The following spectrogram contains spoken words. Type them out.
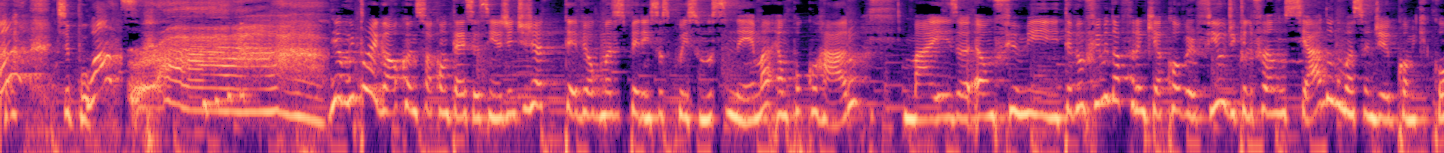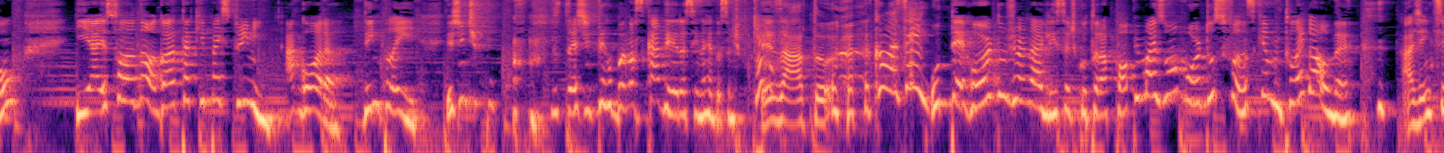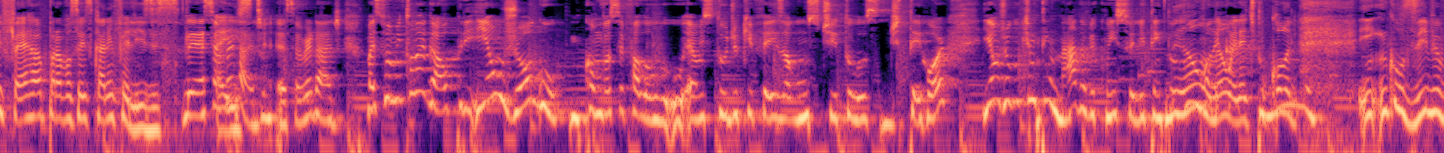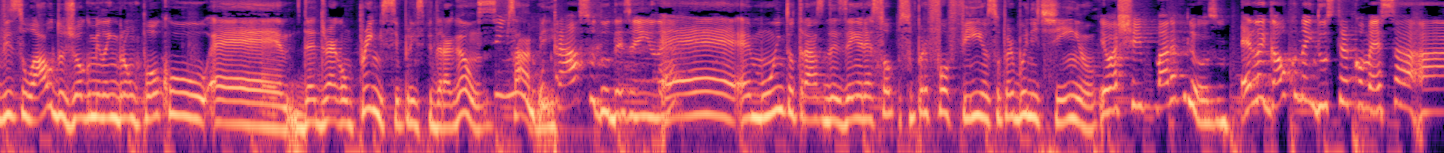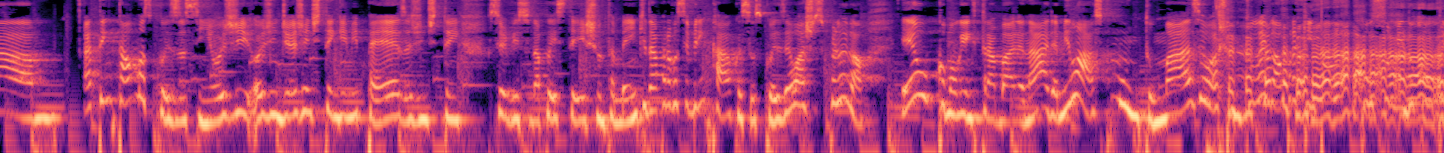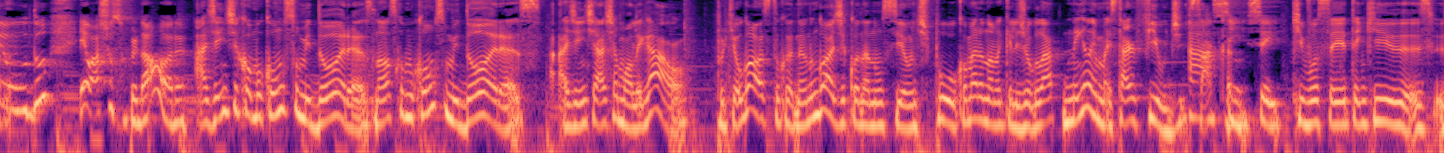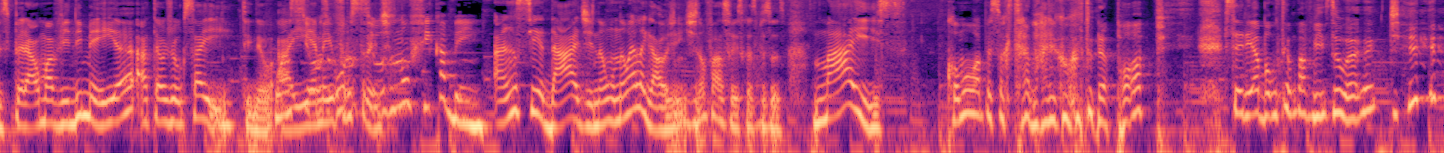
Tipo, What? E é muito legal quando isso acontece, assim. A gente já teve algumas experiências com isso no cinema, é um pouco raro, mas é é um filme. Teve um filme da franquia Cloverfield que ele foi anunciado numa San Diego Comic Con. E aí eles falaram, não, agora tá aqui pra streaming. Agora, deem play. E a gente, tipo, a gente derrubando as cadeiras, assim, na redação. Tipo, quê? exato. Como assim? O terror do jornalista de cultura pop, mas o amor dos fãs, que é muito legal, né? A gente se ferra pra vocês ficarem felizes. Essa é, a É verdade, essa é a verdade. Mas foi muito legal, Pri. E é um jogo, como você falou, o- é um estúdio que fez alguns títulos de terror. E é um jogo que não tem nada a ver com isso. Ele tem todo um Não, rolê não, ele é tipo colorido. In- Inclusive, o visual do jogo me lembrou um pouco é, The Dragon Prince, Príncipe Dragão, Sim, sabe? O traço do desenho, né? É, é muito traço do desenho, ele é so- super fofinho, super bonitinho. Eu achei maravilhoso. É legal quando a indústria começa a, a tentar umas coisas assim. Hoje, hoje em dia a gente tem Game Pass, a gente tem o serviço da PlayStation também, que dá pra você brincar com essas coisas. Eu acho super legal. Eu, como alguém que trabalha na área, me lasco muito, mas eu acho muito legal pra quem tá consumindo conteúdo. Eu acho super da hora. A gente, como consumidoras, nós como consumidoras, a gente acha mó legal. Porque eu gosto, quando eu não gosto de quando anunciam, tipo, como era o nome daquele jogo lá? Nem lembro, mas Starfield, Ah, saca? sim, sei. Que você tem que es- esperar uma vida e meia até o jogo sair, entendeu? O Aí é ansioso- meio o frustrante. ansioso não fica bem. A ansiedade não, não é legal, gente. Não façam isso com as pessoas. Mas, como uma pessoa que trabalha com cultura pop, seria bom ter um aviso antes.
